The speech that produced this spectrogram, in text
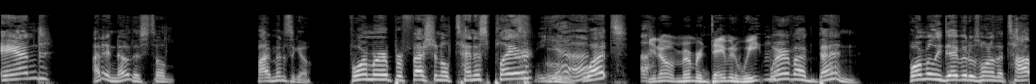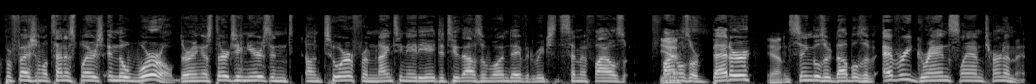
and I didn't know this till five minutes ago. Former professional tennis player. Yeah. What? you don't remember David Wheaton? Where have I been? Formerly, David was one of the top professional tennis players in the world. During his 13 years in, on tour from 1988 to 2001, David reached the semifinals finals Yes. or better Yep. in singles or doubles of every Grand Slam tournament.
